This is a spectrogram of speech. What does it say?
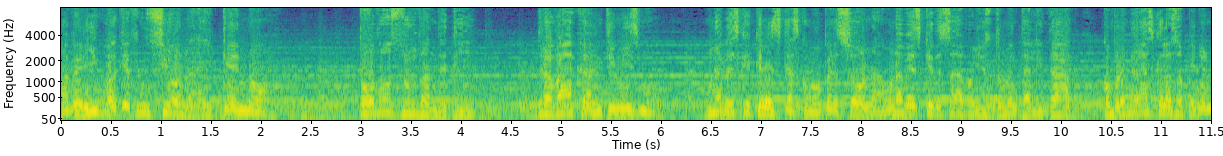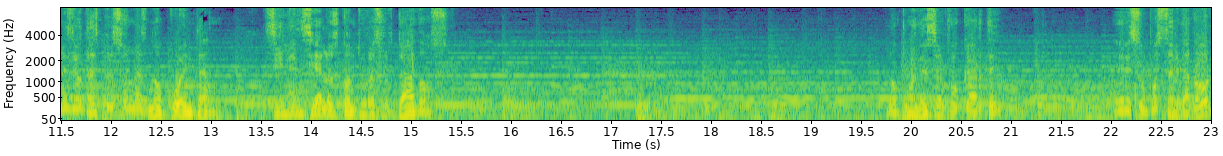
Averigua qué funciona y qué no. Todos dudan de ti. Trabaja en ti mismo. Una vez que crezcas como persona, una vez que desarrolles tu mentalidad, comprenderás que las opiniones de otras personas no cuentan. Siléncialos con tus resultados. ¿No puedes enfocarte? ¿Eres un postergador?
